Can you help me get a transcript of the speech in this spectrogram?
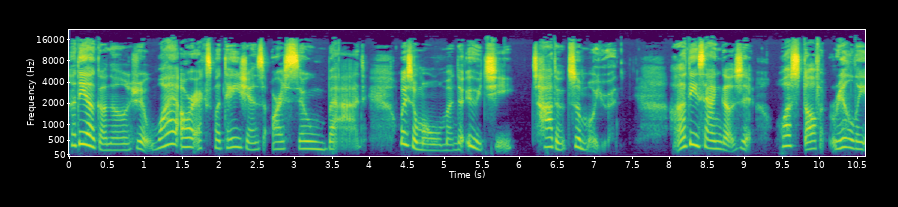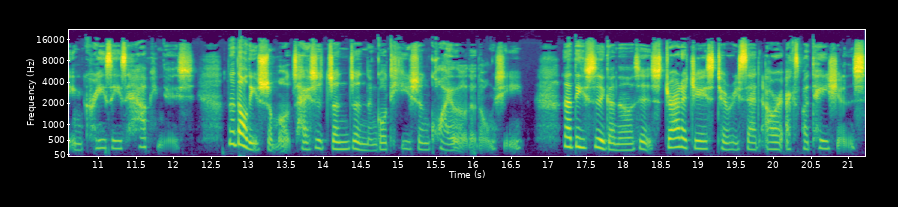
那第二个呢，是 why our expectations are so bad？为什么我们的预期差得这么远？好，那第三个是 What stuff really increases happiness？那到底什么才是真正能够提升快乐的东西？那第四个呢是 Strategies to reset our expectations，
